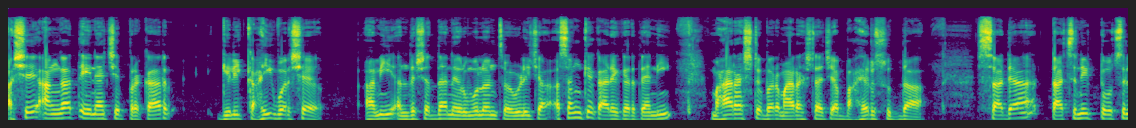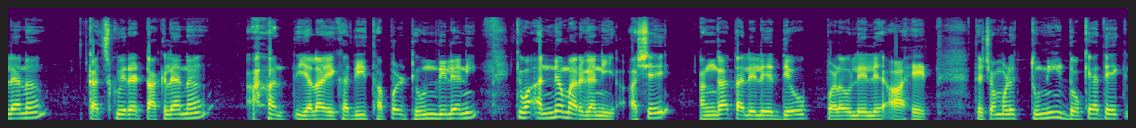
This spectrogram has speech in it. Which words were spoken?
असे अंगात येण्याचे प्रकार गेली काही वर्ष आम्ही अंधश्रद्धा निर्मूलन चळवळीच्या असंख्य कार्यकर्त्यांनी महाराष्ट्रभर महाराष्ट्राच्या बाहेरसुद्धा साध्या टाचणीत टोचल्यानं काचकुऱ्या टाकल्यानं याला एखादी थापड ठेवून दिल्याने किंवा अन्य मार्गाने असे अंगात आलेले देव पळवलेले आहेत. त्याच्यामुळे तुम्ही डोक्यात एक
